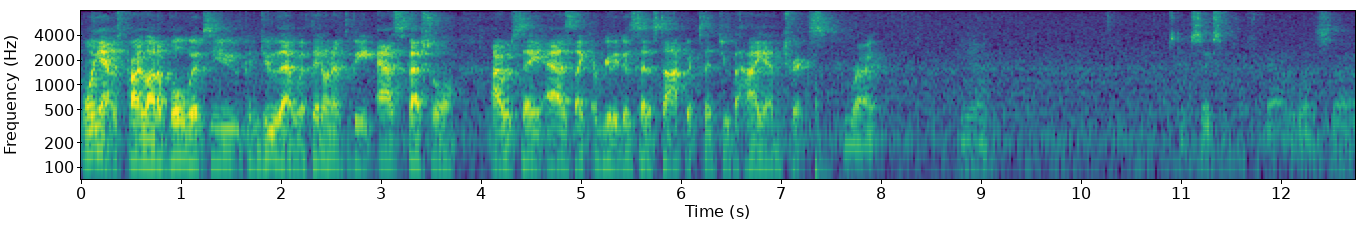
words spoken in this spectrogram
well, yeah, there's probably a lot of bullwhips you can do that with. They don't have to be as special, I would say, as like a really good set of stock whips that do the high end tricks. Right. Yeah. I was gonna say something. I forgot what it was. Uh,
